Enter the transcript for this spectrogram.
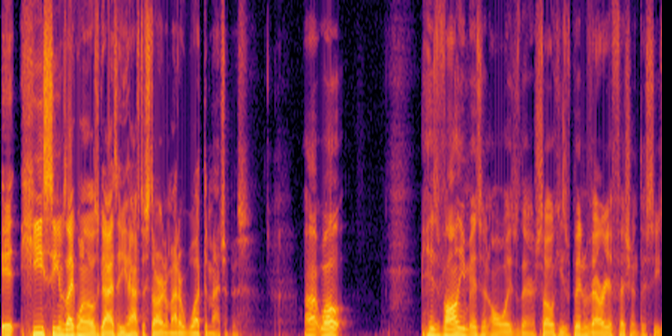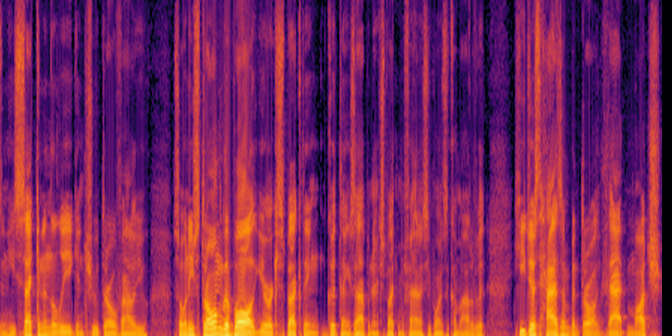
It he seems like one of those guys that you have to start no matter what the matchup is. Uh, well, his volume isn't always there. So he's been very efficient this season. He's second in the league in true throw value. So when he's throwing the ball, you're expecting good things to happen. You're expecting fantasy points to come out of it. He just hasn't been throwing that much.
